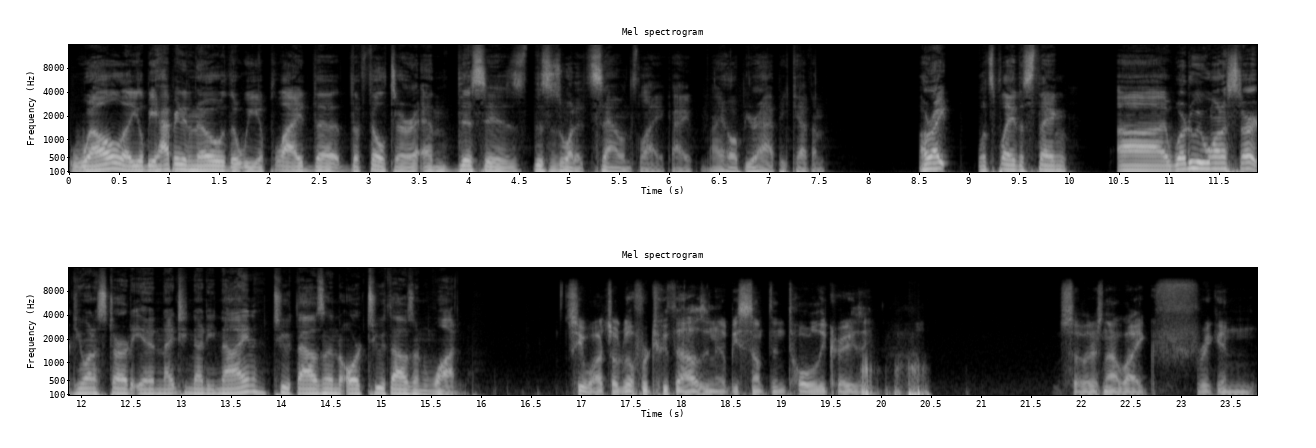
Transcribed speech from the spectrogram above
Well, uh, you'll be happy to know that we applied the the filter, and this is this is what it sounds like. I I hope you're happy, Kevin. All right, let's play this thing. Uh, where do we want to start? Do you want to start in 1999, 2000, or 2001? See, watch, I'll go for 2000. It'll be something totally crazy. So there's not like freaking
